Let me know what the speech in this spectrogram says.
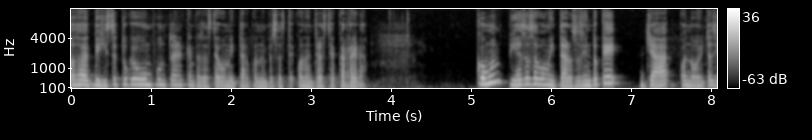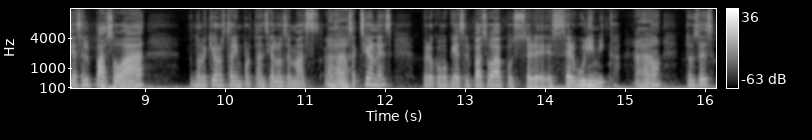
o sea, dijiste tú que hubo un punto en el que empezaste a vomitar cuando empezaste, cuando entraste a carrera. ¿Cómo empiezas a vomitar? O sea, siento que ya cuando vomitas ya es el paso a, no le quiero restar importancia a los demás, a las demás acciones, pero como que ya es el paso a, pues, ser, ser bulímica, ¿no? Entonces,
